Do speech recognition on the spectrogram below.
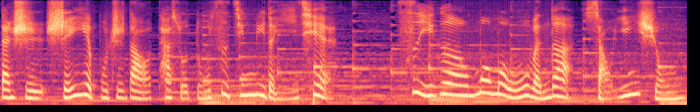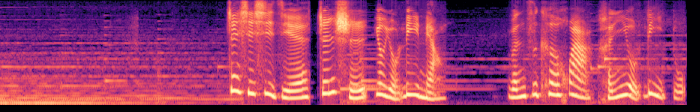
但是谁也不知道他所独自经历的一切，似一个默默无闻的小英雄。这些细节真实又有力量，文字刻画很有力度，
